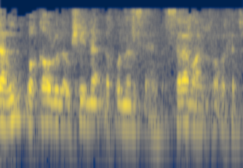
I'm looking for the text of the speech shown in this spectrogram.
له وقالوا لو شئنا لقلنا مثل هذا السلام عليكم ورحمة الله وبركاته.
